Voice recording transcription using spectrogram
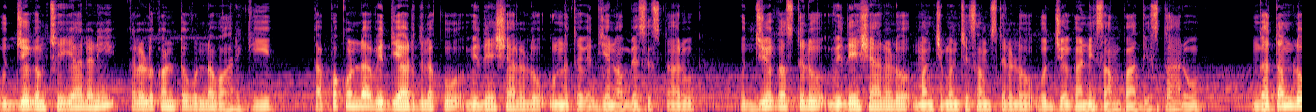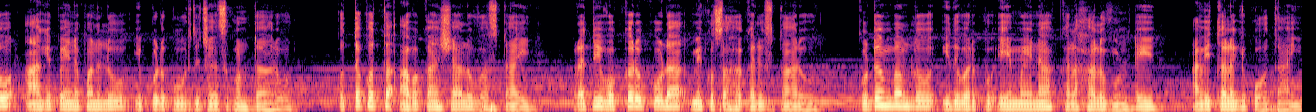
ఉద్యోగం చేయాలని కలలు కంటూ ఉన్న వారికి తప్పకుండా విద్యార్థులకు విదేశాలలో ఉన్నత విద్యను అభ్యసిస్తారు. ఉద్యోగస్తులు విదేశాలలో మంచి మంచి సంస్థలలో ఉద్యోగాన్ని సంపాదిస్తారు. గతంలో ఆగిపోయిన పనులు ఇప్పుడు పూర్తి చేసుకుంటారు. కొత్త కొత్త అవకాశాలు వస్తాయి. ప్రతి ఒక్కరూ కూడా మీకు సహకరిస్తారు. కుటుంబంలో ఇదివరకు ఏమైనా కలహాలు ఉంటే అవి తొలగిపోతాయి.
